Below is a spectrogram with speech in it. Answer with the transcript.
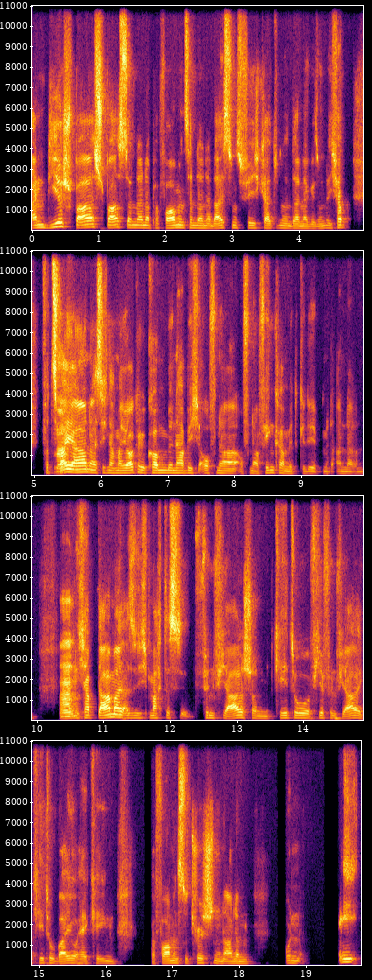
an dir sparst, sparst du an deiner Performance, an deiner Leistungsfähigkeit und an deiner Gesundheit. Ich habe vor zwei ja. Jahren, als ich nach Mallorca gekommen bin, habe ich auf einer, auf einer Finca mitgelebt mit anderen. Mhm. Und ich habe damals, also ich mache das fünf Jahre schon mit Keto, vier, fünf Jahre, Keto, Biohacking, Performance Nutrition und allem. Und ey,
